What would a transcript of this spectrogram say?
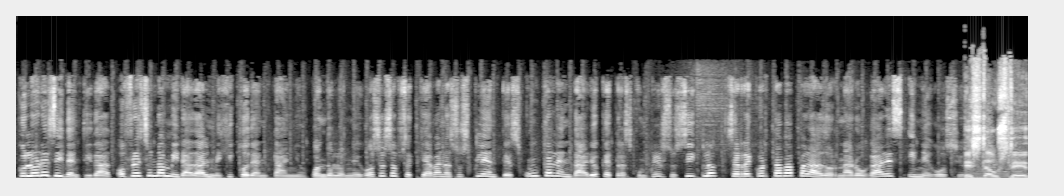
Colores de Identidad ofrece una mirada al México de antaño, cuando los negocios obsequiaban a sus clientes un calendario que tras cumplir su ciclo se recortaba para adornar hogares y negocios. Está usted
